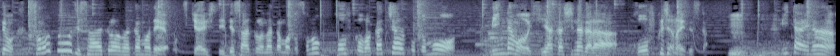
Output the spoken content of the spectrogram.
でも、その当時サークルの仲間でお付き合いしていて、サークルの仲間とその幸福を分かち合うことも、みんなも冷やかしながら幸福じゃないですか。うん、みたいな、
